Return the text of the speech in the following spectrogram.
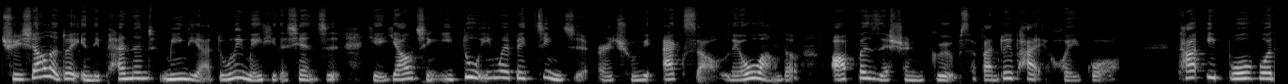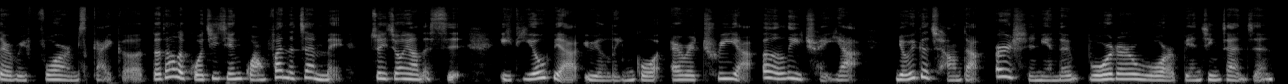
取消了对 independent media 独立媒体的限制，也邀请一度因为被禁止而处于 exile 流亡的 opposition groups 反对派回国。他一波波的 reforms 改革得到了国际间广泛的赞美。最重要的是，Ethiopia 与邻国 Eritrea 厄立垂亚。有一个长达二十年的 border war 边境战争，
